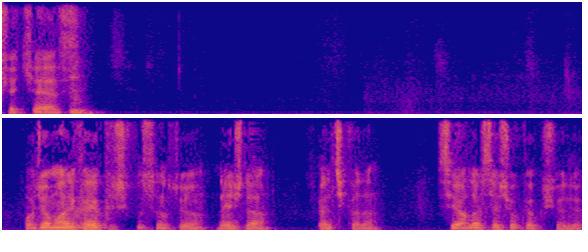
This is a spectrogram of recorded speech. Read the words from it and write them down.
Şeker. Hocam harika yakışıklısınız diyor Necla Belçika'dan. Siyahlar size çok yakışıyor diyor.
